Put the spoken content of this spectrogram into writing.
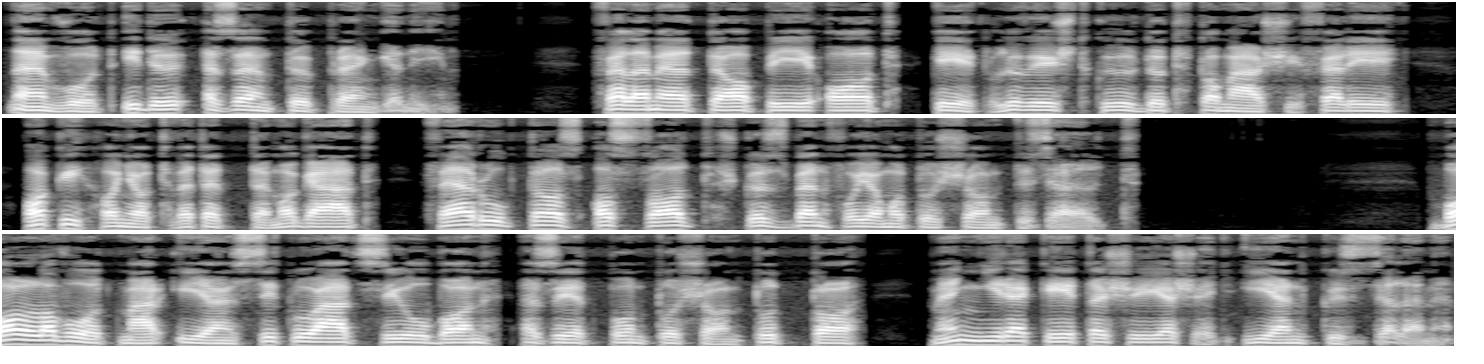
Nem volt idő ezen töprengeni. Felemelte a P.A.t, két lövést küldött Tamási felé, aki hanyat vetette magát, felrúgta az asztalt, s közben folyamatosan tüzelt. Balla volt már ilyen szituációban, ezért pontosan tudta, mennyire kétesélyes egy ilyen küzdelem.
